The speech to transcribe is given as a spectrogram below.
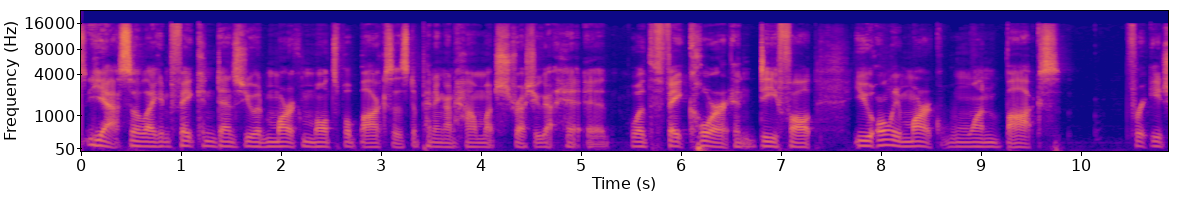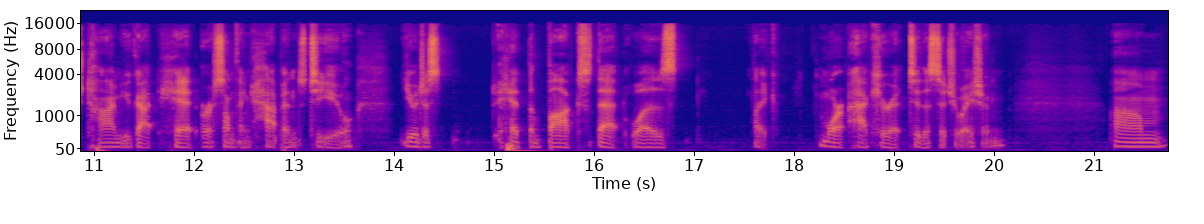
yeah, so like in Fate Condensed, you would mark multiple boxes depending on how much stress you got hit. It, with Fate Core and default, you only mark one box for each time you got hit or something happened to you. You would just hit the box that was like more accurate to the situation. Um,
